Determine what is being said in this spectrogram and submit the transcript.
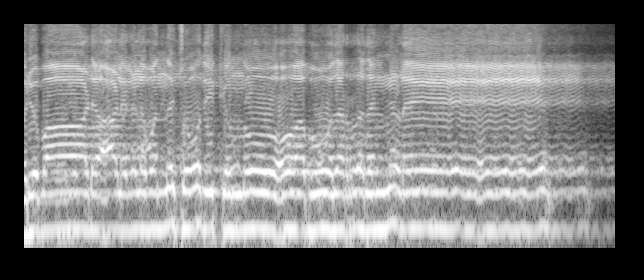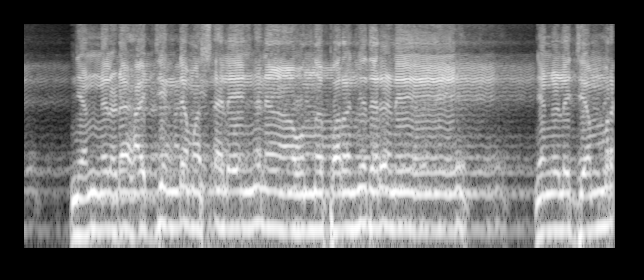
ഒരുപാട് ആളുകൾ വന്ന് ചോദിക്കുന്നു അബൂദർ തങ്ങളെ ഞങ്ങളുടെ ഹജ്ജിന്റെ മസല എങ്ങനാ ഒന്ന് പറഞ്ഞു തരണേ? ഞങ്ങൾ ജംറ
